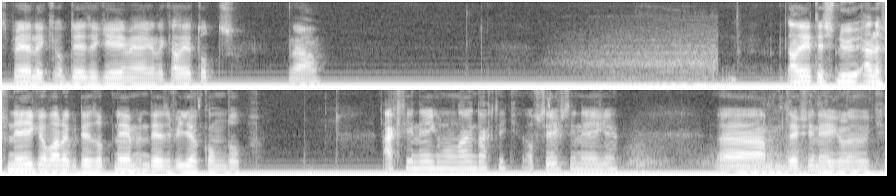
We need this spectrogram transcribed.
speel ik op deze game eigenlijk. Alleen tot, ja. Allee, het is nu 11.9 waar ik deze opneem en deze video komt op 18.9 online dacht ik, of 17.9. Ehm 17.9 geloof ik.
